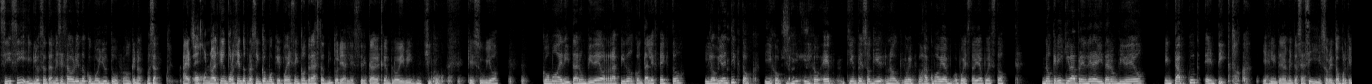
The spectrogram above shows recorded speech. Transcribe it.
Sí, sí, incluso también se está volviendo como YouTube, aunque no, o sea, a ver, ojo, no al 100%, pero sí como que puedes encontrar hasta tutoriales. El claro ejemplo, hoy vi un chico que subió cómo editar un video rápido con tal efecto y lo vio en TikTok y dijo, dijo eh, ¿quién pensó que no, ah, cómo había puesto? Había puesto, no creí que iba a aprender a editar un video en CapCut en TikTok. Y es literalmente, o sea, sí, sobre todo porque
